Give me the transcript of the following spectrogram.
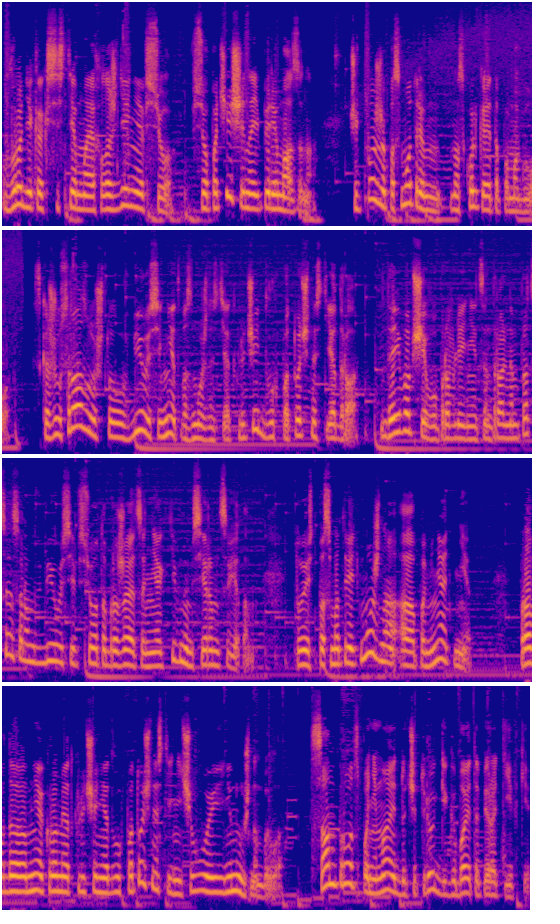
Вроде как системой охлаждения все. Все почищено и перемазано. Чуть позже посмотрим, насколько это помогло. Скажу сразу, что в BIOS нет возможности отключить двухпоточность ядра. Да и вообще в управлении центральным процессором в BIOS все отображается неактивным серым цветом. То есть посмотреть можно, а поменять нет. Правда, мне кроме отключения двухпоточности ничего и не нужно было. Сам проц понимает до 4 гигабайт оперативки,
